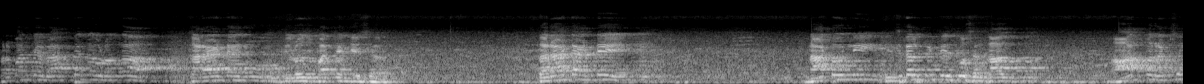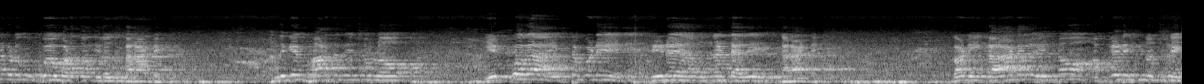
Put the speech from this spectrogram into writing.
ప్రపంచవ్యాప్తంగా కూడా కరాటాను ఈరోజు పరిచయం చేశారు కరాటా అంటే నాట్ ఓన్లీ ఫిజికల్ ఫిట్నెస్ కోసం కాదు ఆత్మరక్షణ కూడా ఉపయోగపడుతుంది ఈరోజు కరాటే. అందుకే భారతదేశంలో ఎక్కువగా ఇష్టపడే క్రీడ ఉందంటే అది కరాటే. కాబట్టి ఈ కరాటేలో ఎన్నో అప్గ్రేడేషన్స్ వచ్చినాయి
